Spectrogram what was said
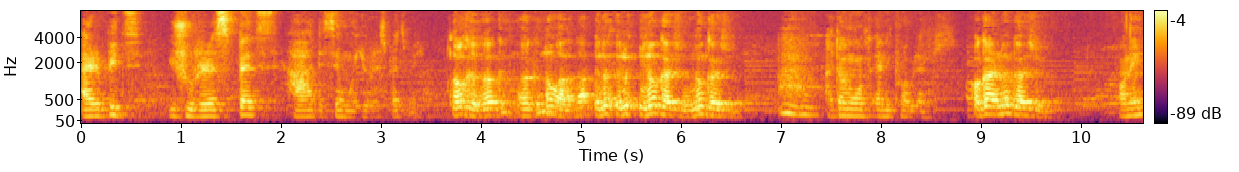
I repeat, you should respect her the same way you respect me. okay okay okay no wahala you no you no you no get you you no get. I don't want any problems. oga you no get you. Honey,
